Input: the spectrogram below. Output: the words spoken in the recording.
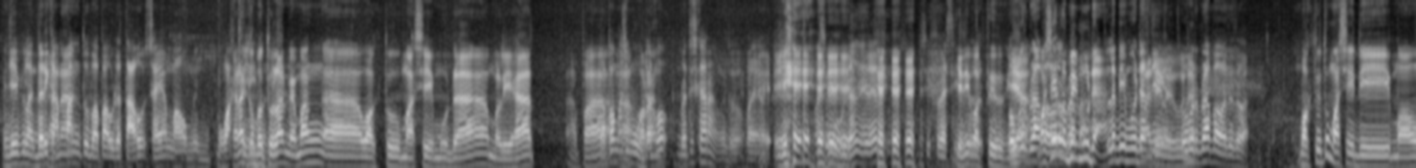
Menjadi pilihan. Dari Karena- kapan tuh Bapak udah tahu saya mau mewakili? Karena kebetulan memang eh, waktu masih muda melihat apa Bapak masih eh, muda orang kok, berarti sekarang gitu Pak ya? Iya. Masih muda, ya, masih fresh Jadi gitu. waktu umur ya, berapa? masih umur lebih berapa? muda. Lebih muda Masih sih. lebih muda. Umur berapa waktu itu Pak? Waktu itu masih di mau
